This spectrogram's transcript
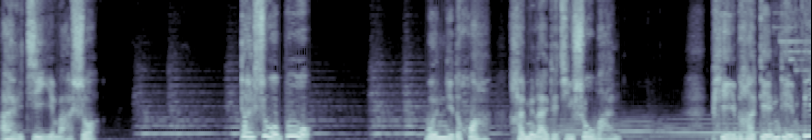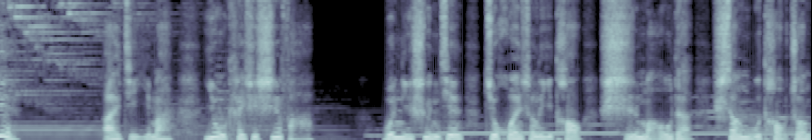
埃及姨妈说：“但是我不。”温妮的话还没来得及说完，琵琶点点变，埃及姨妈又开始施法，温妮瞬间就换上了一套时髦的商务套装，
